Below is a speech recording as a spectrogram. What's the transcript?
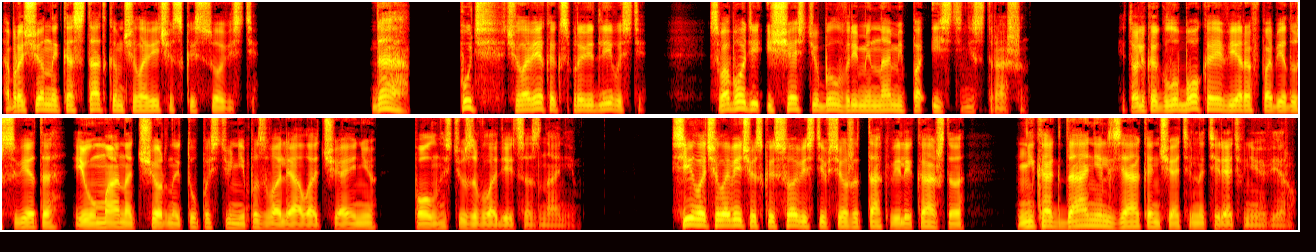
обращенный к остаткам человеческой совести. Да, путь человека к справедливости, свободе и счастью был временами поистине страшен. И только глубокая вера в победу света и ума над черной тупостью не позволяла отчаянию полностью завладеть сознанием. Сила человеческой совести все же так велика, что никогда нельзя окончательно терять в нее веру.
